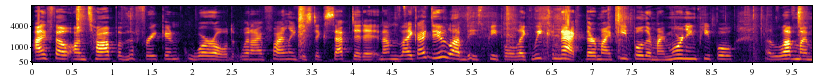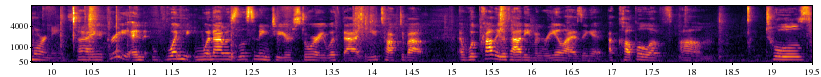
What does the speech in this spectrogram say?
I felt on top of the freaking world when I finally just accepted it. And I'm like, I do love these people. Like, we connect. They're my people, they're my morning people. I love my mornings. I agree. And when when I was listening to your story with that, you talked about, and probably without even realizing it, a couple of um, tools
